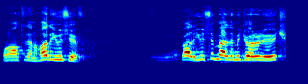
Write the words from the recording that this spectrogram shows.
16 dənə. Hadi Yusuf. Bəli, Yusuf müəllimi görürük.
